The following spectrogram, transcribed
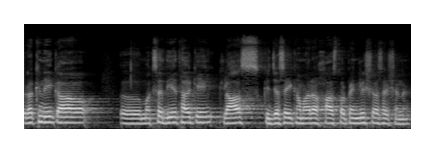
रखने का मकसद ये था कि क्लास के जैसे एक हमारा ख़ास तौर पे इंग्लिश का सेशन है,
